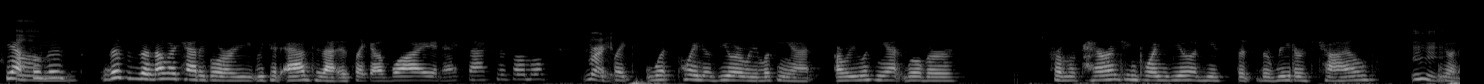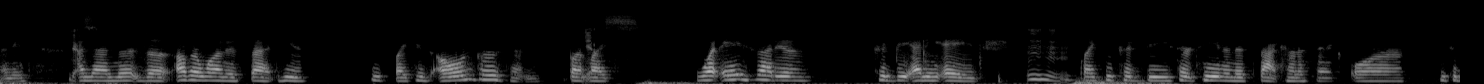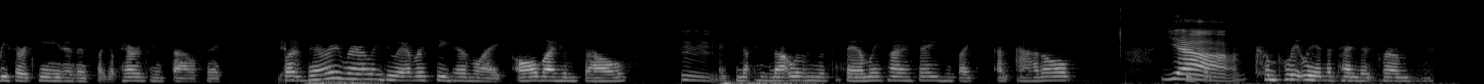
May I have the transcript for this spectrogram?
yeah, so this Um, this is another category we could add to that. It's like a Y and X axis almost. right. It's like what point of view are we looking at? Are we looking at Wilbur from a parenting point of view and he's the, the reader's child? hmm You know what I mean? Yes. And then the, the other one is that he's he's like his own person, but like what age that is could be any age. hmm Like he could be 13 and it's that kind of fic, or he could be 13 and it's like a parenting style fic. Yeah. But very rarely do we ever see him like all by himself. Mm. Like no, he's not living with the family kind of thing. He's like an adult, Yeah. completely independent from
